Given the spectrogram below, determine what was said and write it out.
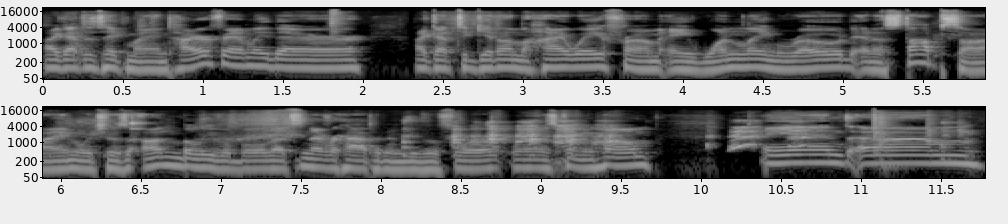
I got to take my entire family there. I got to get on the highway from a one lane road and a stop sign, which was unbelievable. That's never happened to me before when I was coming home. And um,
